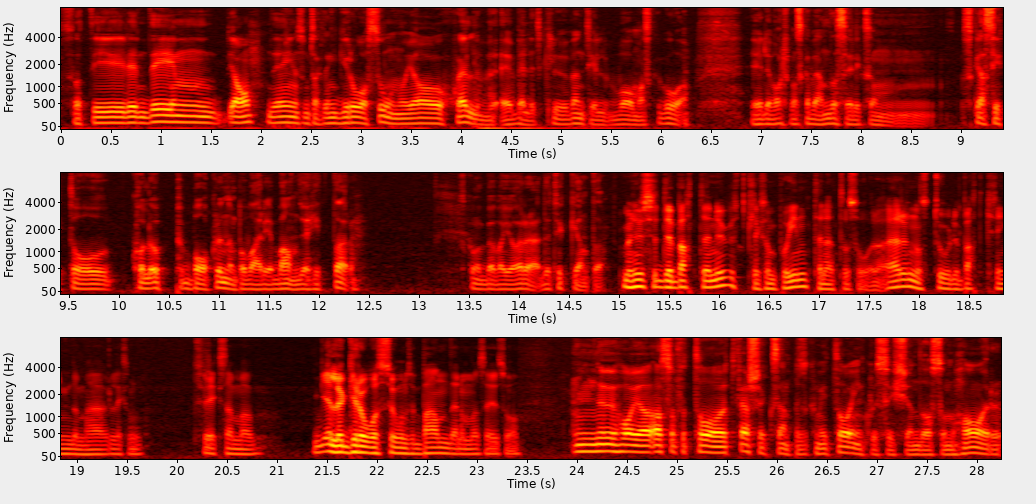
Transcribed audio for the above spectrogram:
Så att det, det, det, ja, det är som sagt en gråzon och jag själv är väldigt kluven till var man ska gå. Eller vart man ska vända sig liksom. Ska jag sitta och kolla upp bakgrunden på varje band jag hittar? Ska man behöva göra det? Det tycker jag inte. Men hur ser debatten ut liksom på internet och så då? Är det någon stor debatt kring de här liksom tveksamma eller gråzonsbanden om man säger så? Nu har jag, alltså för att ta ett färskt exempel så kan vi ta Inquisition då som har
